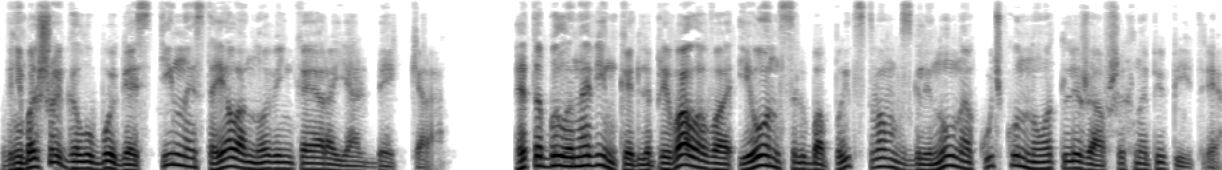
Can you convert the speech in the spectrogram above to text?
В небольшой голубой гостиной стояла новенькая рояль Беккера. Это было новинкой для Привалова, и он с любопытством взглянул на кучку нот, лежавших на пюпитре.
